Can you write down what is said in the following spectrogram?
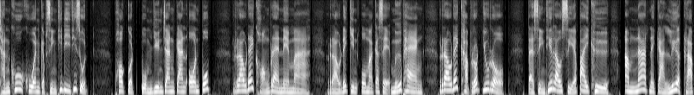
ฉันคู่ควรกับสิ่งที่ดีที่สุด พอกดปุ่มยืนยันการโอนปุ๊บ เราได้ของแบรนด์เนมมา เราได้กินโอมากาเสะมื้อแพง เราได้ขับรถยุโรป แต่สิ่งที่เราเสียไปคืออำนาจในการเลือกครับ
